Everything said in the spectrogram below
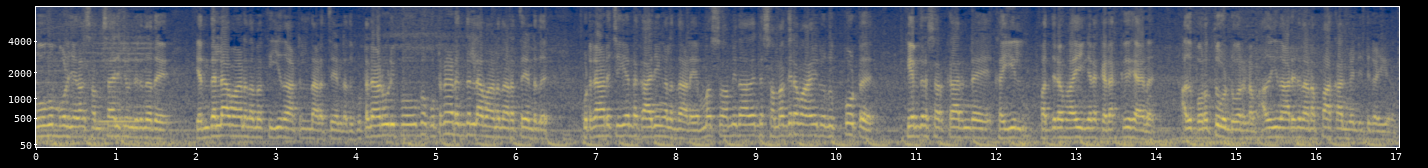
പോകുമ്പോൾ ഞങ്ങൾ സംസാരിച്ചുകൊണ്ടിരുന്നത് എന്തെല്ലാമാണ് നമുക്ക് ഈ നാട്ടിൽ നടത്തേണ്ടത്? കുട്ടനാട് കൂടി പോകുമ്പോൾ കുട്ടനാട് എന്തെല്ലാമാണ് നടത്തേണ്ടത്? കുട്ടനാട് ചെയ്യേണ്ട കാര്യങ്ങൾ എന്താണ്? എം എസ് സ്വാമിനാഥന്റെ സമഗ്രമായൊരു റിപ്പോർട്ട് കേന്ദ്ര സർക്കാരിന്റെ കയ്യിൽ ഭദ്രമായി ഇങ്ങനെ കിടക്കുകയാണ്. അത് പുറത്തു കൊണ്ടുവരണം. അത് ഈ നാടിന് നടപ്പാക്കാൻ വേണ്ടിയിട്ട് കഴിയണം.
